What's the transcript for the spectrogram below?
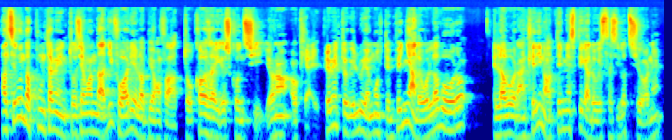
Al secondo appuntamento siamo andati fuori e lo abbiamo fatto. Cosa io sconsiglio, no? Ok, premetto che lui è molto impegnato col lavoro e lavora anche di notte e mi ha spiegato questa situazione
